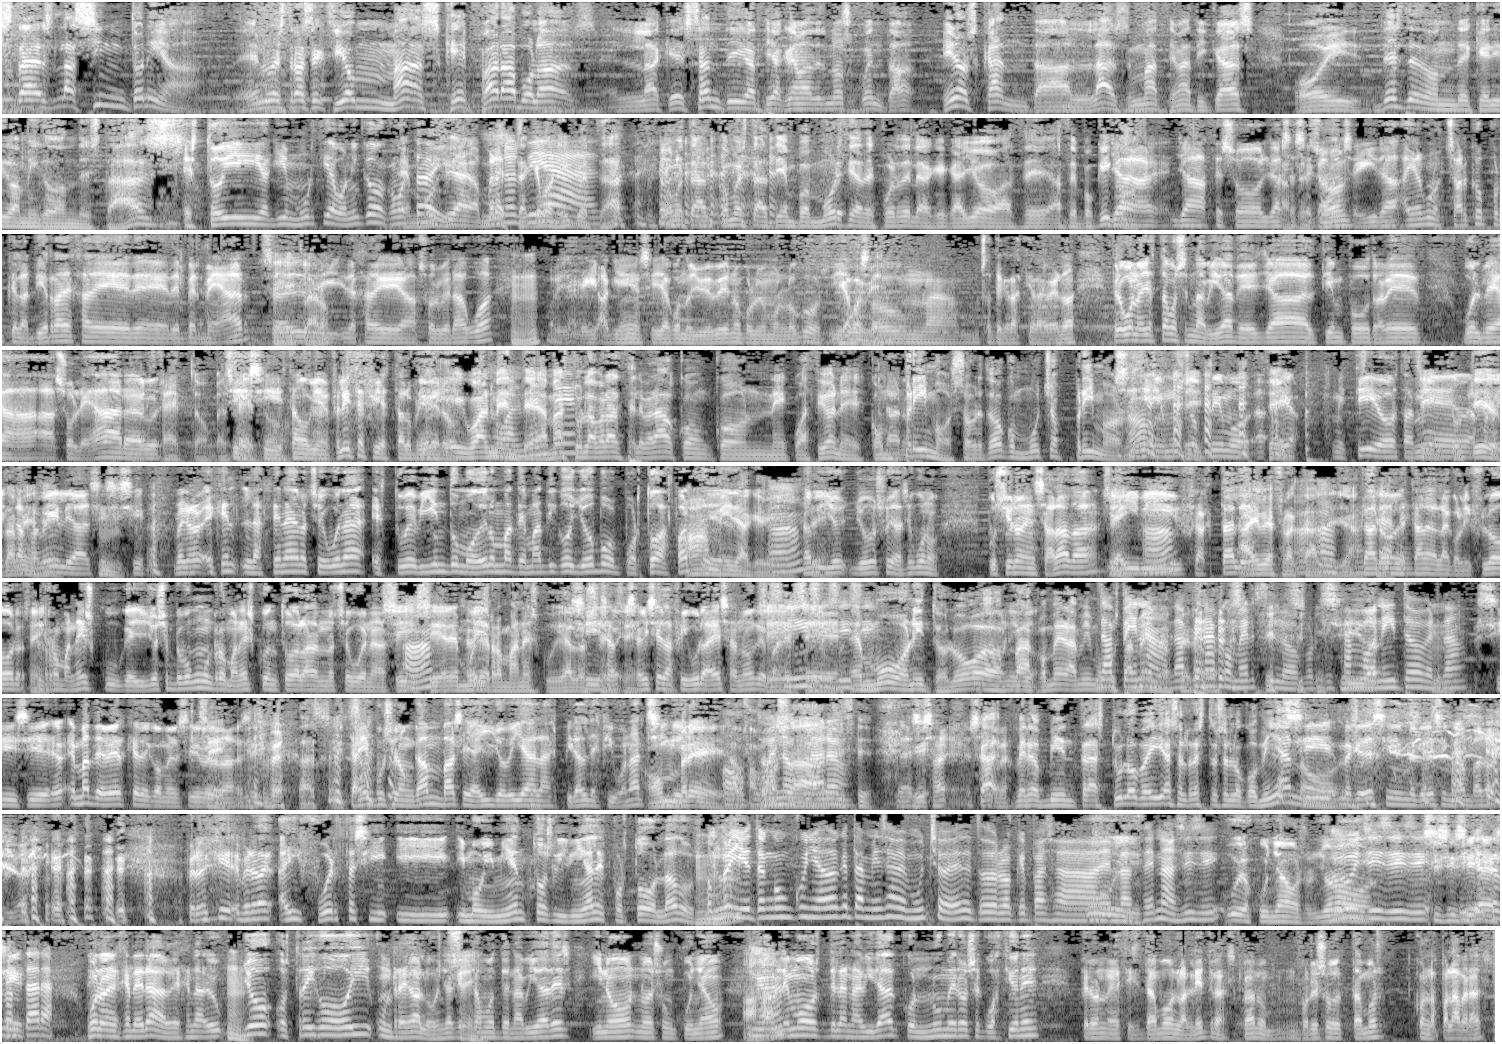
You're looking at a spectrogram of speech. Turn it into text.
Esta es la sintonía de nuestra sección Más que Parábolas, en la que Santi García Cremades nos cuenta y nos canta las matemáticas. Hoy, ¿desde dónde, querido amigo, dónde estás? Estoy aquí en Murcia, Bonico, ¿cómo en estáis? Murcia, hombre, Buenos está- qué bonito días. está. ¿Cómo, está. cómo está el tiempo en Murcia después de la que cayó hace, hace poquito? Ya, ya hace sol, ya se ha Hace secado sol. enseguida. Hay algunos charcos porque la tierra deja de, de- de permear Sí, claro. y deja de absorber agua. Ujú. Pues aquí, aquí enseguida cuando llueve nos volvemos locos y ha Muy pasado bien. una mucha desgracia, la verdad. Pero bueno, ya estamos en Navidades, ya el tiempo otra vez vuelve a, a solear. Perfecto, Sí, perfecto. sí, estamos bien. Felices fiestas, lo primero. Eh, igualmente. Igualmente. además tú lo habrás celebrado con, con ecuaciones, con Claro. primos, sobre todo con muchos primos, ¿no? Sí, muchos primos. Sí. Mis tíos también, Sí, tus la tíos la, también, sí. familia. Sí, Mm. sí, sí. Pero claro, es que la cena de Nochebuena estuve viendo modelos matemáticos yo por, por todas partes. Ah, mira qué bien. Ah. Sí. yo, yo soy así, bueno, pusieron ensalada Sí. y ahí vi Ah. fractales. Ahí ves fractales Ah, ya. Claro, está la coliflor, Sí. el romanescu, que yo siempre pongo un romanescu en todas las nochebuenas. Sí, Ah. sí, eres muy de ¿Sabéis? romanesco, ya lo sí, sé. sab- sí. ¿Sabéis la figura esa, no? Que Sí, parece... sí, sí, es sí. muy bonito. Luego para comer a mí Da gusta pena, menos. da pero- pena comérselo, porque sí, es tan da- bonito, ¿verdad? Sí, sí, es más de ver que de comer, sí, Sí, verdad. sí. sí. También pusieron gambas y ahí yo veía la espiral de Fibonacci. Hombre, que- la Oh, famosa. bueno, claro. sí. Esa- esa- Claro, Pero mientras tú lo veías, el resto se lo comían. Sí, ¿o? me quedé sin, me quedé sin gambas al final. Pero es que, es verdad, hay fuerzas y, y- y movimientos lineales por todos lados. Hombre, yo tengo un cuñado que también sabe mucho ¿eh? de todo lo que pasa Uy. en la cena, sí, sí. Uy, los cuñados. Yo no... Uy, sí, sí, sí. Y yo te así. contara. Bueno, en general, en general. Yo os traigo hoy un regalo, ya que Sí. estamos de Navidades y no, no es un cuñado. Ajá. Hablemos de la Navidad con números, ecuaciones, pero necesitamos las letras, claro. Por eso estamos con las palabras.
